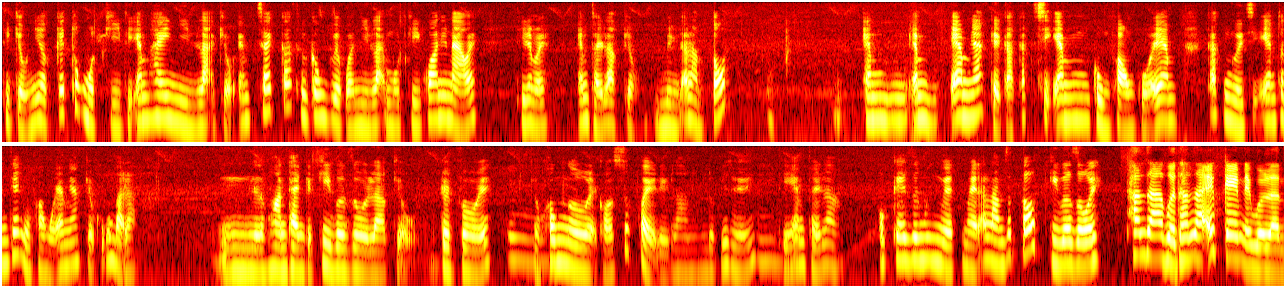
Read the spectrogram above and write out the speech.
thì kiểu như là kết thúc một kỳ thì em hay nhìn lại kiểu em check các thứ công việc và nhìn lại một kỳ qua như nào ấy. Thì em em thấy là kiểu mình đã làm tốt. Em em em nhá kể cả các chị em cùng phòng của em các người chị em thân thiết của phòng của em nhá kiểu cũng bảo là hoàn thành cái kỳ vừa rồi là kiểu tuyệt vời ấy. Kiểu không ngờ lại có sức khỏe để làm được như thế. Ừ. thì em thấy là ok Dương Minh Nguyệt mày đã làm rất tốt kỳ vừa rồi. Tham gia vừa tham gia Fcam này vừa làm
